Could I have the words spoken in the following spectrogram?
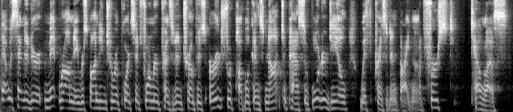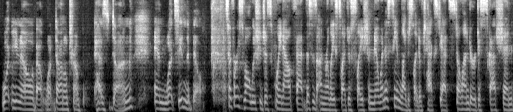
That was Senator Mitt Romney responding to reports that former President Trump has urged Republicans not to pass a border deal with President Biden. But first, tell us what you know about what Donald Trump has done and what's in the bill. So first of all, we should just point out that this is unreleased legislation. No one has seen legislative text yet, still under discussion.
